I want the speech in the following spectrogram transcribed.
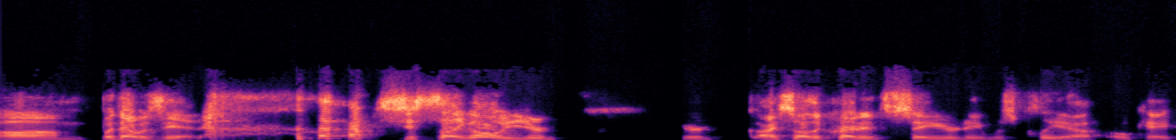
Um, but that was it. it's just like, oh, you're you're I saw the credits say your name was Clea. Okay.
